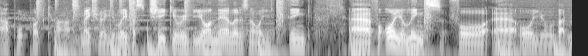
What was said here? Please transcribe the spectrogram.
Apple Podcasts, make sure that you leave us a cheeky review on there. Let us know what you think. Uh, for all your links for uh, all your Button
